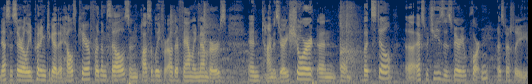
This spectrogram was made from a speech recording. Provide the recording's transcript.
necessarily putting together health care for themselves and possibly for other family members. And time is very short, and um, but still, uh, expertise is very important, especially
